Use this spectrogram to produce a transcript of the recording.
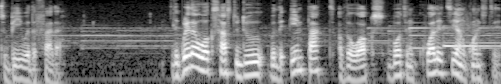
to be with the Father. The greater works has to do with the impact of the works both in quality and quantity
